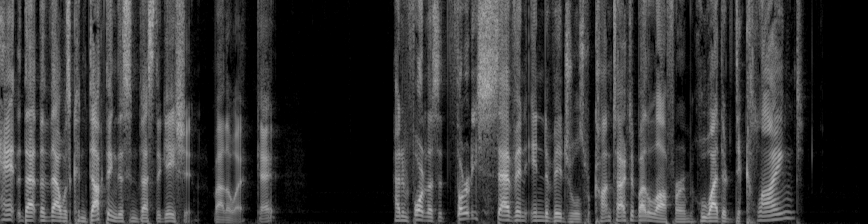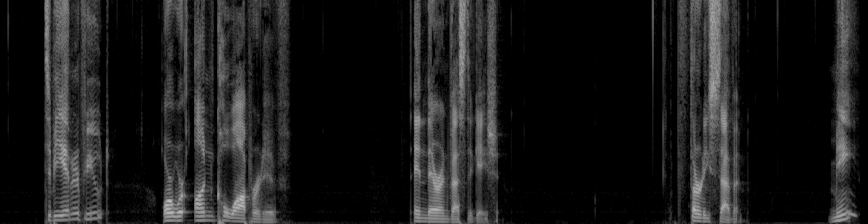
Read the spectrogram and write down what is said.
that, that that was conducting this investigation by the way, okay, had informed us that 37 individuals were contacted by the law firm who either declined to be interviewed or were uncooperative in their investigation. 37. Me,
